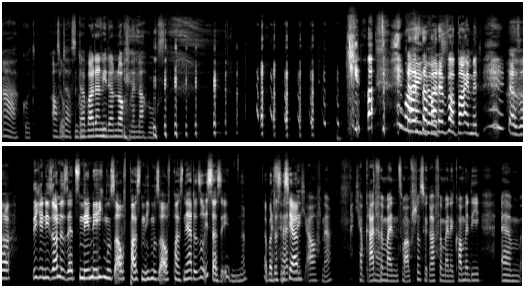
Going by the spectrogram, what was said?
ah, gut. Auch So, das. und noch. da war dann- wieder noch mehr Nachwuchs. das, da war der vorbei mit, also sich in die Sonne setzen. Nee, nee, ich muss aufpassen, ich muss aufpassen. Ja, das, so ist das eben, ne? Aber das es ist hört ja. nicht auf, ne? Ich habe gerade Ja. für meinen, zum Abschluss, gerade für meine Comedy ähm,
